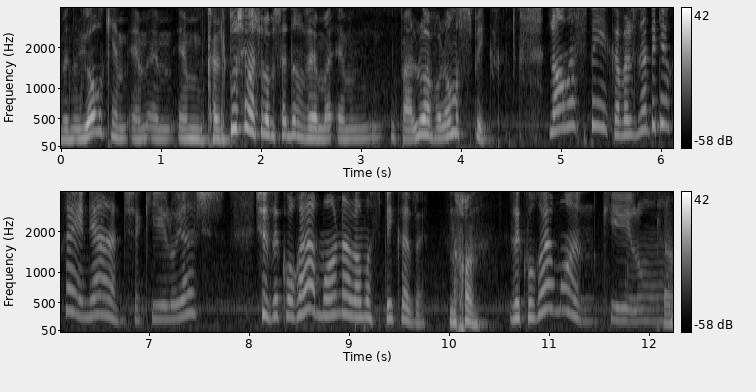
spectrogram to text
בניו יורק הם, הם, הם, הם קלטו שמשהו לא בסדר והם הם פעלו, אבל לא מספיק. לא מספיק, אבל זה בדיוק העניין, שכאילו יש... שזה קורה המון הלא מספיק הזה. נכון, זה קורה המון, כאילו... כן.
